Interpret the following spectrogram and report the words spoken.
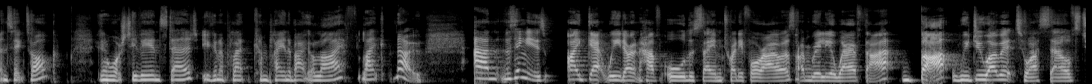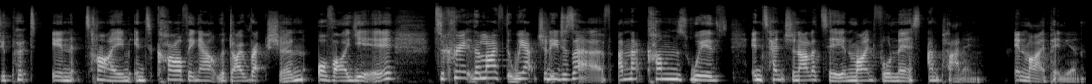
and TikTok. You're going to watch TV instead. You're going to pl- complain about your life. Like, no. And the thing is, I get we don't have all the same 24 hours. I'm really aware of that. But we do owe it to ourselves to put in time into carving out the direction of our year to create the life that we actually deserve. And that comes with intentionality and mindfulness and planning, in my opinion.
